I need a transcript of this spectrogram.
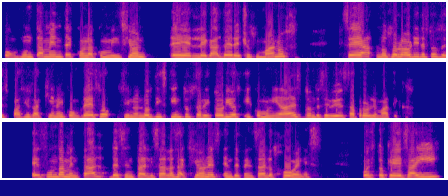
conjuntamente con la Comisión eh, Legal de Derechos Humanos, sea no solo abrir estos espacios aquí en el Congreso, sino en los distintos territorios y comunidades donde se vive esta problemática es fundamental descentralizar las acciones en defensa de los jóvenes, puesto que es ahí,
